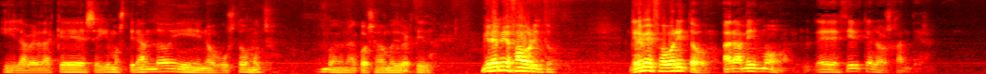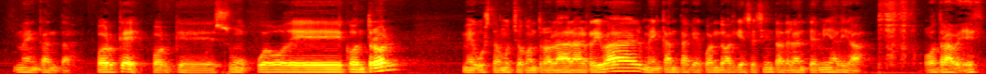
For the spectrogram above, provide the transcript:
y la verdad es que seguimos tirando y nos gustó mucho. Fue una cosa muy divertida. ¿Gremio favorito? Gremio favorito, ahora mismo, he de decir que los Hunters. Me encanta. ¿Por qué? Porque es un juego de control, me gusta mucho controlar al rival, me encanta que cuando alguien se sienta delante mía diga, otra vez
